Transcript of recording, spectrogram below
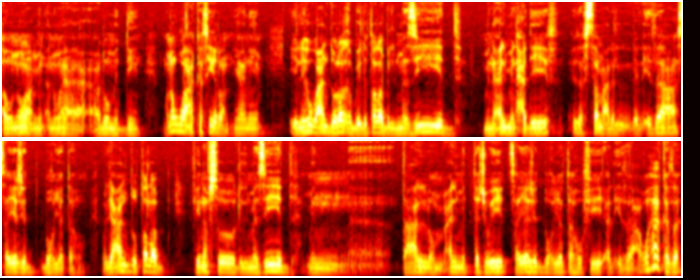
أو نوع من أنواع علوم الدين. منوعة كثيرا يعني اللي هو عنده رغبة لطلب المزيد من علم الحديث إذا استمع للإذاعة سيجد بغيته. واللي عنده طلب في نفسه للمزيد من آه، تعلم علم التجويد سيجد بغيته في الإذاعة. وهكذا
